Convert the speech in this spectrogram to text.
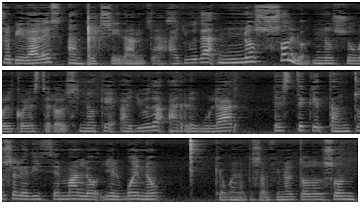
propiedades antioxidantes. Ayuda no solo no sube el colesterol, sino que ayuda a regular este que tanto se le dice malo y el bueno, que bueno, pues al final todos son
